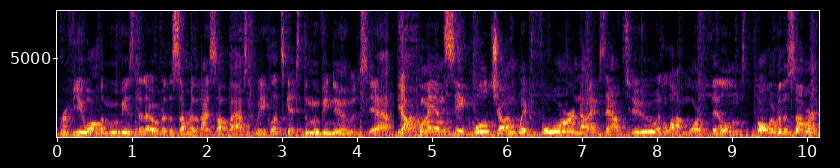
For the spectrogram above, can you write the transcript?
review all the movies that I, over the summer that I saw last week, let's get to the movie news. Yeah, the Aquaman sequel, John Wick 4, Knives Out 2, and a lot more filmed all over the summer.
